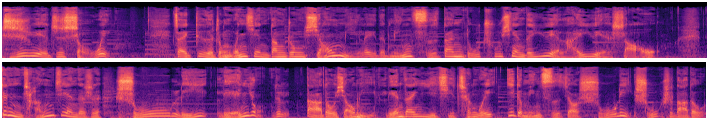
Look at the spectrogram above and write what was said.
直跃之首位。在各种文献当中，小米类的名词单独出现的越来越少，更常见的是黍稗连用，就大豆、小米连在一起称为一个名词，叫黍稗。黍是大豆，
